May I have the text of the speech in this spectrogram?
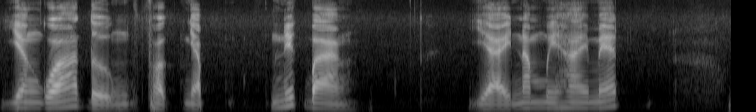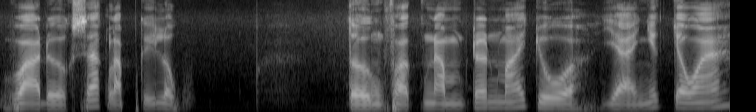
văn hóa tượng Phật nhập Niết Bàn dài 52 m và được xác lập kỷ lục. Tượng Phật nằm trên mái chùa dài nhất châu Á.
